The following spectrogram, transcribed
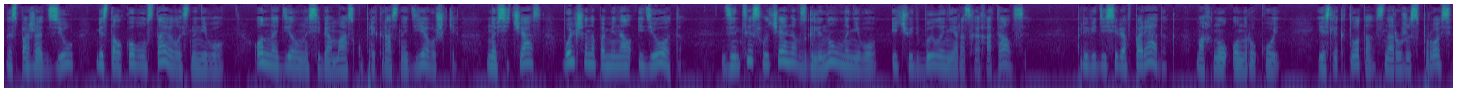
Госпожа Дзю бестолково уставилась на него. Он надел на себя маску прекрасной девушки, но сейчас больше напоминал идиота. Дзинцы случайно взглянул на него и чуть было не расхохотался. «Приведи себя в порядок», — махнул он рукой. «Если кто-то снаружи спросит,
